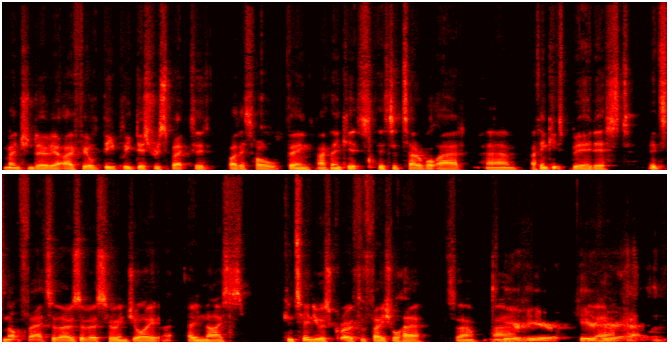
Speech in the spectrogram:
mentioned earlier, I feel deeply disrespected by this whole thing. I think it's it's a terrible ad. Um, I think it's beardist. It's not fair to those of us who enjoy a nice continuous growth of facial hair. So um, here, here, here, yeah. here, Alan.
